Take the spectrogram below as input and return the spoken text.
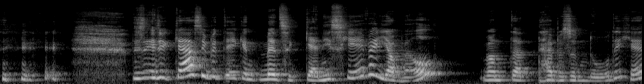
dus educatie betekent mensen kennis geven, jawel, want dat hebben ze nodig. Hè?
